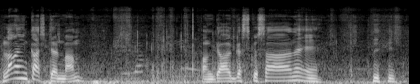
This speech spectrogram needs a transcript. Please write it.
Wala kayong cash dyan, ma'am? Panggagas ko sana eh.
